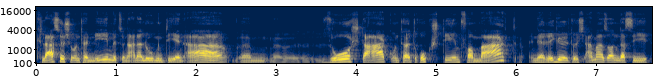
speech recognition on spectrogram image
klassische Unternehmen mit so einer analogen DNA ähm, äh, so stark unter Druck stehen vom Markt, in der Regel durch Amazon, dass sie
